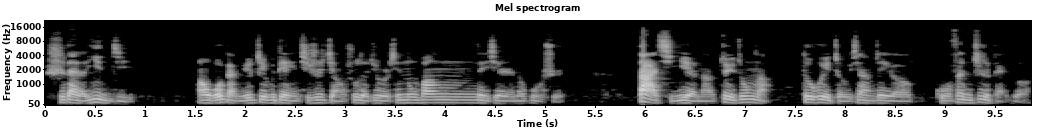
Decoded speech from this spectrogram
时代的印记。啊，我感觉这部电影其实讲述的就是新东方那些人的故事。大企业呢，最终呢都会走向这个股份制改革，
